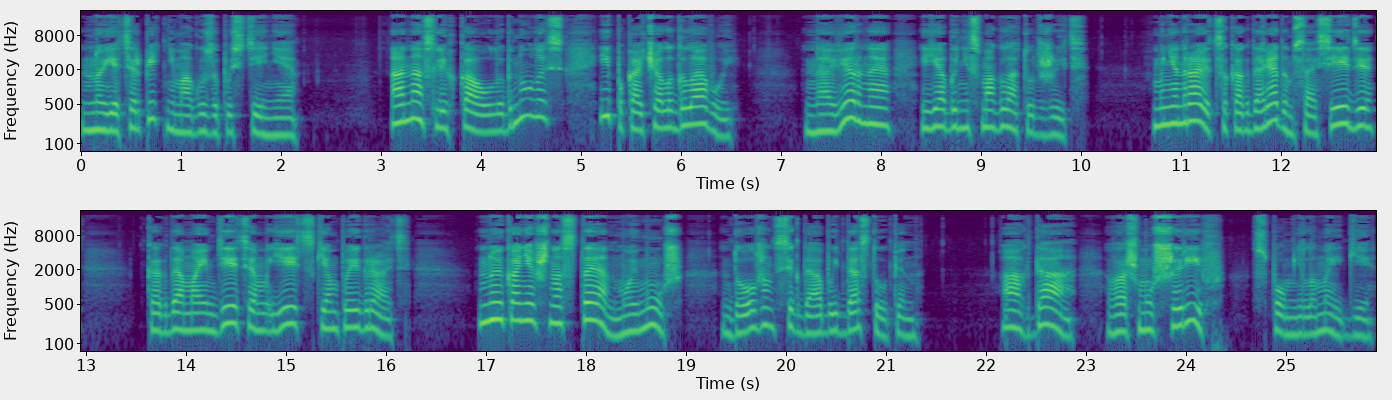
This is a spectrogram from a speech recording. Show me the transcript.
Но я терпеть не могу запустения. Она слегка улыбнулась и покачала головой. Наверное, я бы не смогла тут жить. Мне нравится, когда рядом соседи, когда моим детям есть с кем поиграть. Ну и, конечно, Стэн, мой муж, должен всегда быть доступен. Ах, да, ваш муж шериф, вспомнила Мэгги.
